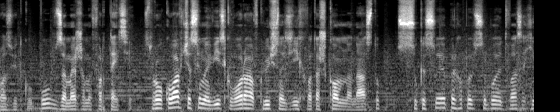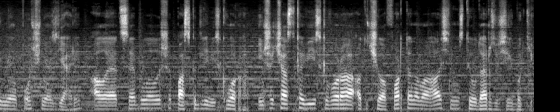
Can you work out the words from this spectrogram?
розвідку, був за межами фортеці. Спровокував частину військ ворога, включно з їх ватажком на наступ. Сукесує прихопив з собою два загіни ополчення з Ярі, але це була лише пастка для військ ворога. Інша частка військ ворога оточила форт та намагалася нанести удар з усіх боків,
